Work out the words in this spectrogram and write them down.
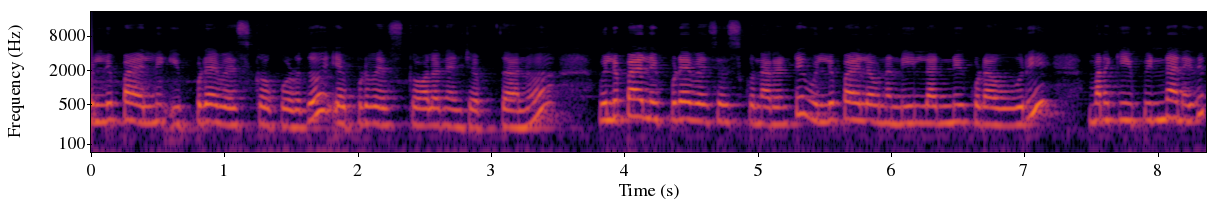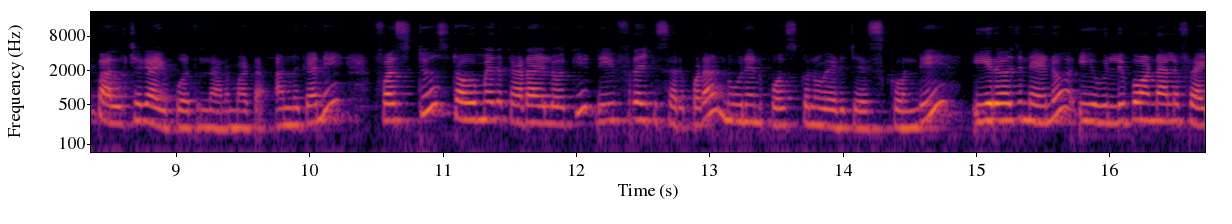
ఉల్లిపాయల్ని ఇప్పుడే వేసుకోకూడదు. ఎప్పుడు వేసుకోవాలో నేను చెప్తాను. ఉల్లిపాయలు ఇప్పుడే వేసేసుకున్నారంటే ఉల్లిపాయలో ఉన్న నీళ్ళన్నీ కూడా ఊరి మనకి ఈ పిండి అనేది పలచగా అయిపోతుంది అనమాట అందుకని ఫస్ట్ స్టవ్ మీద కడాయిలోకి డీప్ ఫ్రైకి సరిపడా నూనెను పోసుకొని వేడి చేసుకోండి. ఈరోజు నేను ఈ ఉల్లి బోండాలను ఫ్రై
